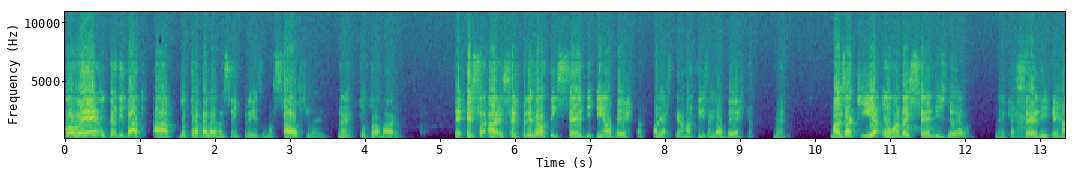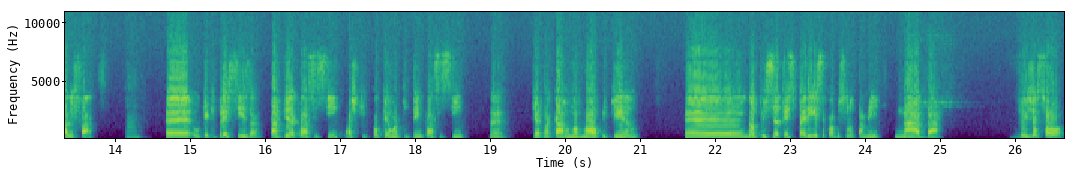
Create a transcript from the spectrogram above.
Qual é o candidato apto a trabalhar nessa empresa, na Southland, né, que eu trabalho? É, essa, essa empresa ela tem sede em Alberta, aliás, tem a matriz em Alberta, né? mas aqui é uma das sedes dela, né, que a uhum. sede é Halifax. Hum. É, o que, que precisa? Carteira classe 5, acho que qualquer um aqui tem classe 5, né? que é para carro normal, pequeno. É, não precisa ter experiência com absolutamente nada. Veja só,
